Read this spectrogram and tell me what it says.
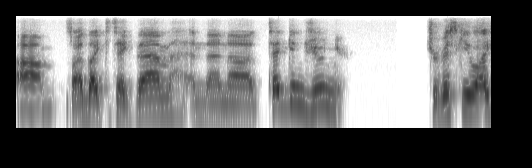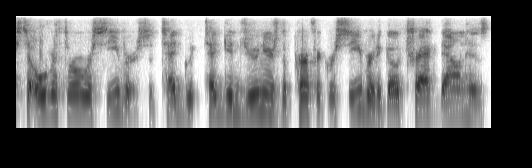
Um, so I'd like to take them, and then uh, Ted Ginn Jr. Trubisky likes to overthrow receivers, so Ted Ted Ginn Jr. is the perfect receiver to go track down his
